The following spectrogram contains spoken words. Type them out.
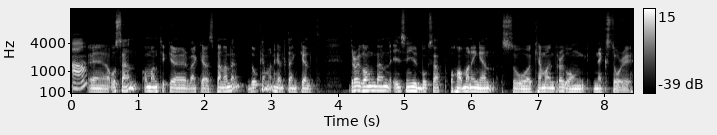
Ja. Eh, och sen om man tycker det verkar spännande då kan man helt enkelt dra igång den i sin ljudboksapp och har man ingen så kan man dra igång Nextory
